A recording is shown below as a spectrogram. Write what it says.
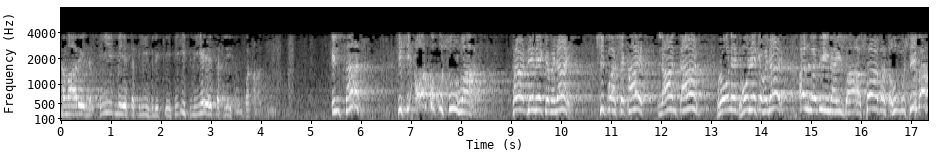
ہمارے نصیب میں یہ تکلیف لکھی تھی، اس لیے یہ تکلیف ہم پر آ گئی۔ انسان کسی اور کو قصوروار قرار دینے کے بجائے شکوا شکایت لان تان رونے دھونے کے بجائے اللہ مصیبت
